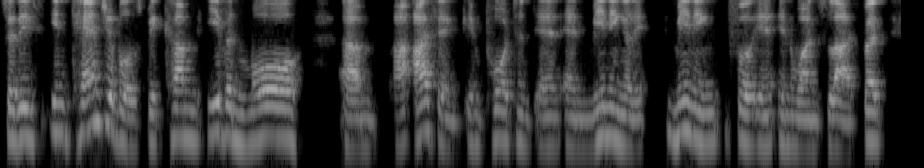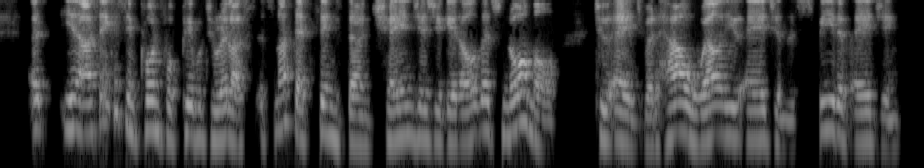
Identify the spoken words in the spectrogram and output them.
So these intangibles become even more, um, I think, important and, and meaningful, meaningful in, in one's life. But uh, you know, I think it's important for people to realize it's not that things don't change as you get old. That's normal to age, but how well you age and the speed of aging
